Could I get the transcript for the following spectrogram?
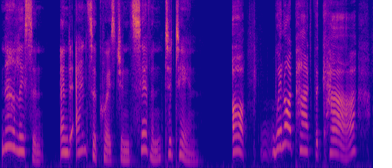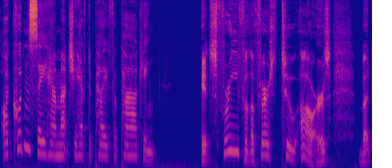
Now listen and answer questions 7 to 10. Oh, when I parked the car, I couldn't see how much you have to pay for parking. It's free for the first two hours, but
